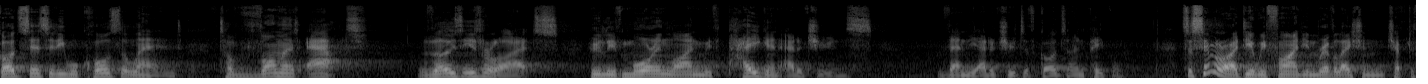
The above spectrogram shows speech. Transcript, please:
God says that He will cause the land to vomit out those Israelites who live more in line with pagan attitudes than the attitudes of God's own people. It's a similar idea we find in Revelation chapter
